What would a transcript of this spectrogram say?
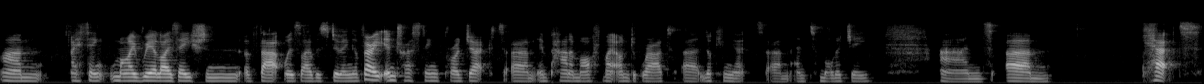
Um, I think my realization of that was I was doing a very interesting project um, in Panama for my undergrad, uh, looking at um, entomology and um, kept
